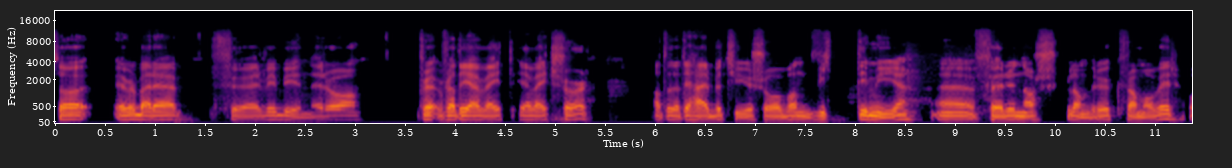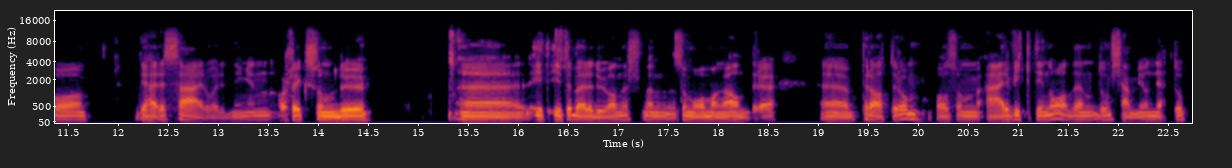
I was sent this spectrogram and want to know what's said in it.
Så jeg vil bare, før vi begynner å For, for jeg vet, jeg vet sjøl at dette her betyr så vanvittig mye eh, for norsk landbruk framover. Og de her særordningen og slik som du eh, Ikke bare du, Anders, men som òg mange andre Eh, prater om, og som er viktig nå, den, de kommer jo nettopp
